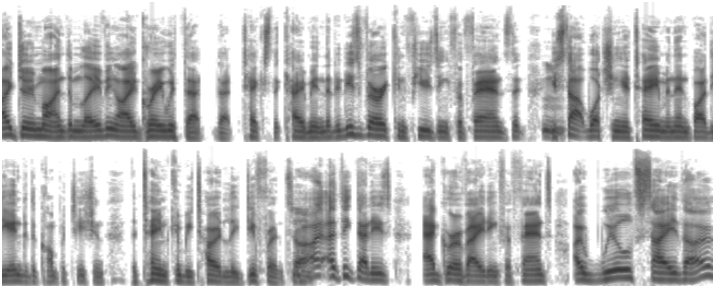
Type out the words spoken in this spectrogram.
I do mind them leaving. I agree with that that text that came in that it is very confusing for fans that mm. you start watching a team and then by the end of the competition the team can be totally different. So mm. I, I think that is aggravating for fans. I will say though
